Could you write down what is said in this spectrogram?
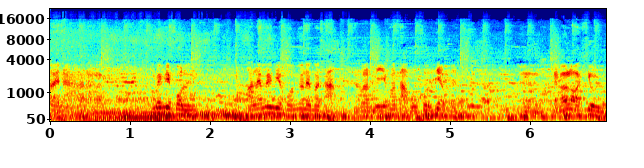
อร่อยนักอร่อยหนานะครับ ไม่มีคนตอนแรกไม่มีคนก็เลยมาสั่งแต่วันนี้พอสั่งพวกคนเทียบเลยเออแต่ก็รอคิวอยู่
